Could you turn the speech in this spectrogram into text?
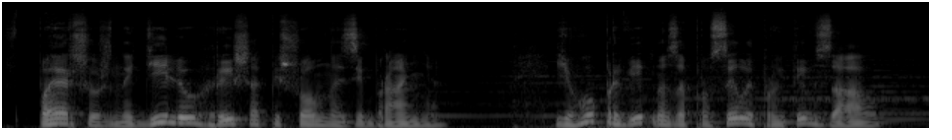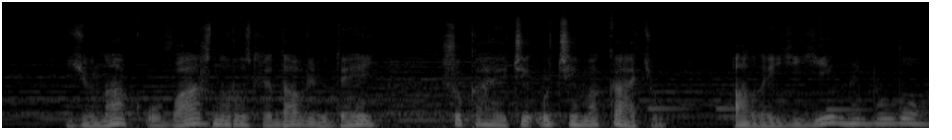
В першу ж неділю Гриша пішов на зібрання. Його привітно запросили пройти в зал. Юнак уважно розглядав людей, шукаючи очима Катю, але її не було.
